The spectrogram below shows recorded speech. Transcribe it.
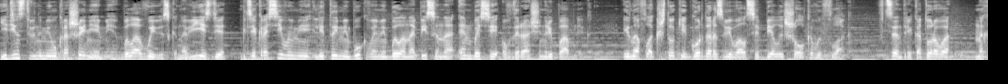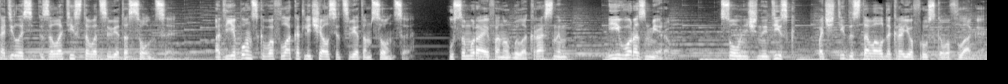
Единственными украшениями была вывеска на въезде, где красивыми литыми буквами было написано «Embassy of the Russian Republic», и на флагштоке гордо развивался белый шелковый флаг, центре которого находилось золотистого цвета солнце. От японского флаг отличался цветом солнца. У самураев оно было красным и его размером. Солнечный диск почти доставал до краев русского флага,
